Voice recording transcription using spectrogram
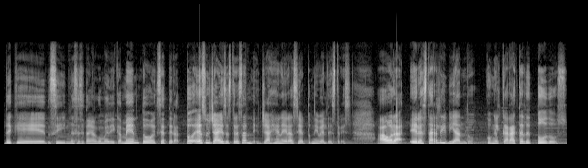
de que si necesitan algún medicamento, etc. Todo eso ya es estresante, ya genera cierto nivel de estrés. Ahora, el estar lidiando con el carácter de todos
